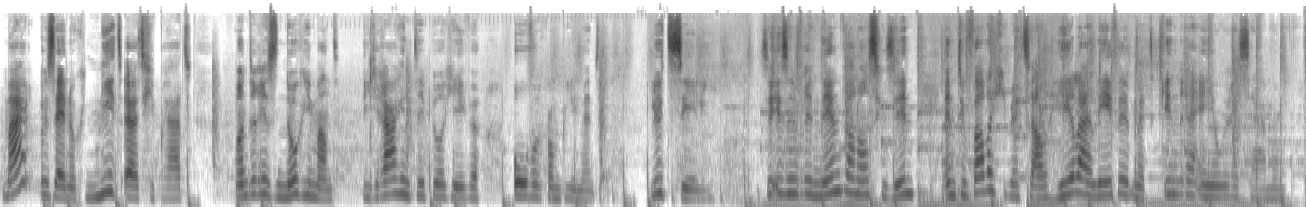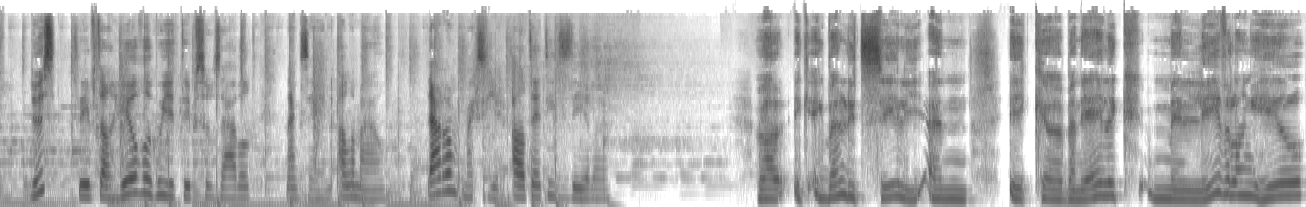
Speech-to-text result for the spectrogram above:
Maar we zijn nog niet uitgepraat, want er is nog iemand die graag een tip wil geven over complimenten. Lutzeli. Ze is een vriendin van ons gezin en toevallig werkt ze al heel haar leven met kinderen en jongeren samen. Dus ze heeft al heel veel goede tips verzameld dankzij hen allemaal. Daarom mag ze hier altijd iets delen. Wel, ik, ik ben Lutzeli en ik uh, ben eigenlijk mijn leven lang heel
